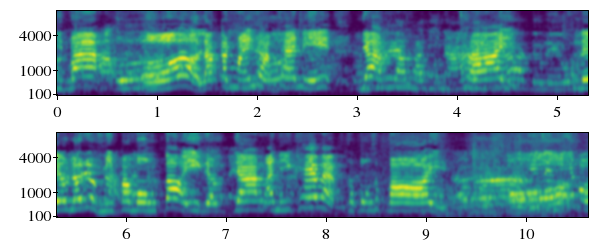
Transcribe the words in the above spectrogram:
คิดมากเออ รักกันไหมถามแค่นี้ อยากราคาดีนะใช่เร็วเร็วแล้วเดี๋ยวมีประมงต่ออีกเดี๋ยวยางอันนี้แค่แบบสปงสปอยๆพี่เจนนี่เขา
